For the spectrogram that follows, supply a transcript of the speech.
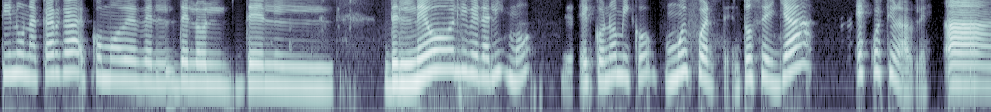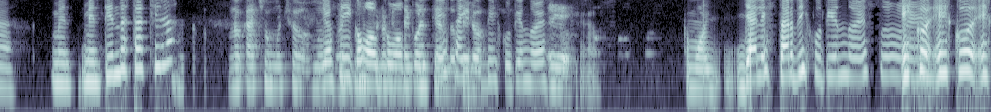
tiene una carga como de- del, de lo- del, del neoliberalismo económico muy fuerte. Entonces ya es cuestionable. Ah, ¿Me, me entiendes, esta chila? No cacho mucho. no yo sí, como, como ¿por qué estáis pero discutiendo eso? eh, como ya al estar discutiendo eso Es, co- es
